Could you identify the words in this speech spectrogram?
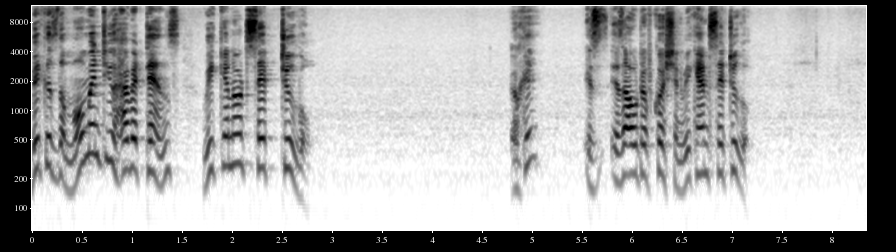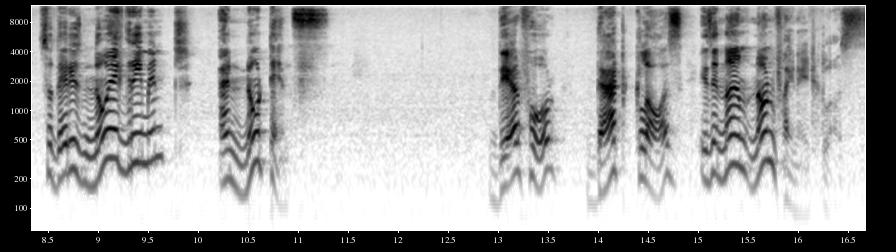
Because the moment you have a tense, we cannot say to go. Okay? Is, is out of question. We can't say to go. So there is no agreement and no tense. Therefore, that clause is a non, non-finite clause.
